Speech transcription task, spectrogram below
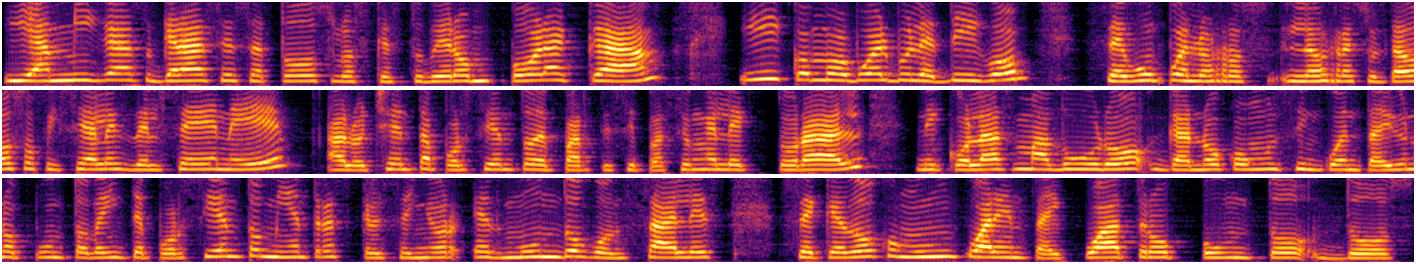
y amigas. Gracias a todos los que estuvieron por acá. Y como vuelvo y les digo, según pues los, los resultados oficiales del CNE, al 80% de participación electoral, Nicolás Maduro ganó con un 51.20%, mientras que el señor Edmundo González se quedó con un 44.2%.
